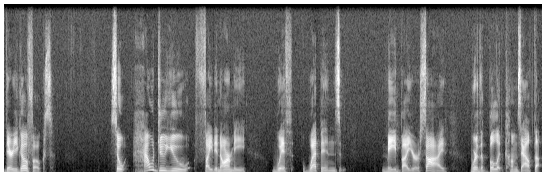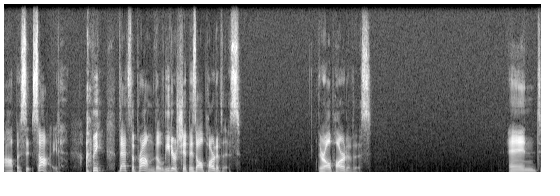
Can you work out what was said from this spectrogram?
there you go, folks. So, how do you fight an army with weapons made by your side where the bullet comes out the opposite side. I mean, that's the problem. The leadership is all part of this. They're all part of this. And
